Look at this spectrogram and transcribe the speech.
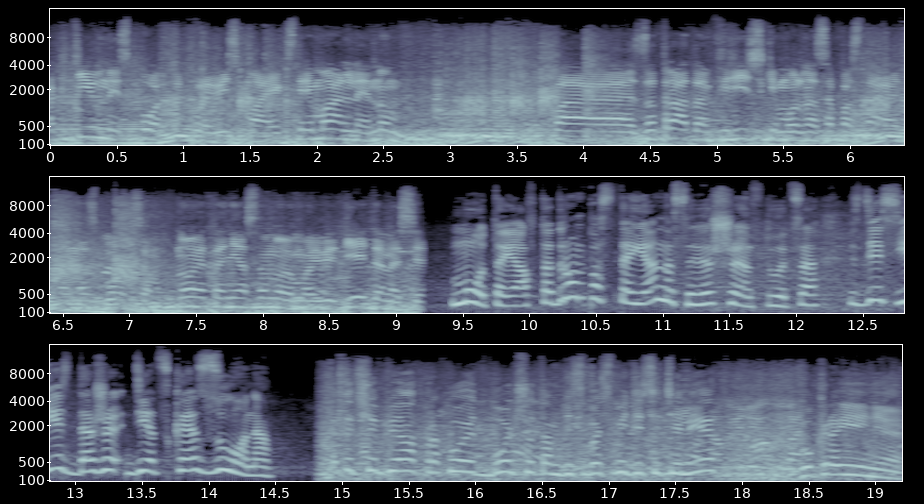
Активный спорт такой весьма экстремальный. Ну, по затратам физически можно сопоставить наверное, с боксом. Но это не основной мой вид деятельности. Мото и автодром постоянно совершенствуются. Здесь есть даже детская зона. Этот чемпионат проходит больше там 80 лет в Украине.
